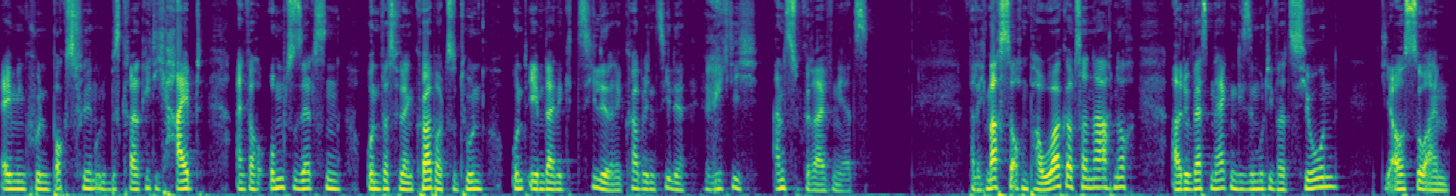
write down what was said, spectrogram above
irgendwie einen coolen Boxfilm und du bist gerade richtig hyped, einfach umzusetzen und was für deinen Körper zu tun und eben deine Ziele, deine körperlichen Ziele richtig anzugreifen jetzt. Vielleicht machst du auch ein paar Workouts danach noch, aber du wirst merken, diese Motivation, die aus so einem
